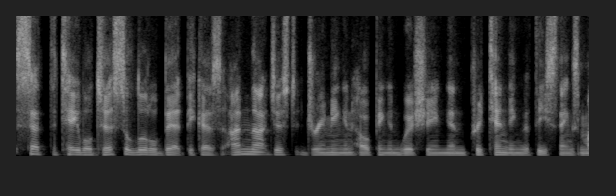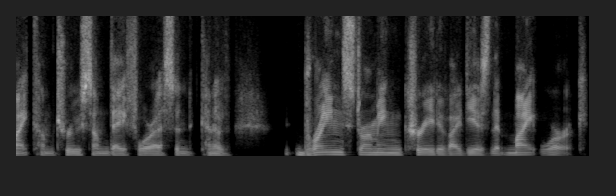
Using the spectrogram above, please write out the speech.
set the table just a little bit because I'm not just dreaming and hoping and wishing and pretending that these things might come true someday for us and kind of brainstorming creative ideas that might work.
